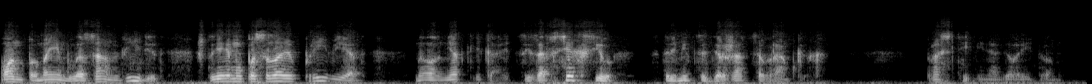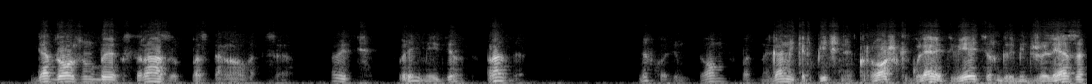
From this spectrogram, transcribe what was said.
Он по моим глазам видит, что я ему посылаю привет, но не откликается. Изо всех сил стремится держаться в рамках. «Прости меня», — говорит он. «Я должен бы сразу поздороваться. Но ведь время идет, правда?» Мы входим в дом, под ногами кирпичная крошка, гуляет ветер, гремит железо.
